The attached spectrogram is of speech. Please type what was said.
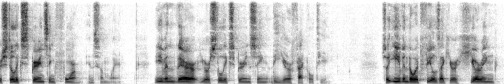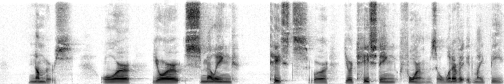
you're still experiencing form in some way. Even there, you're still experiencing the ear faculty. So even though it feels like you're hearing numbers or you're smelling tastes or you're tasting forms or whatever it might be,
